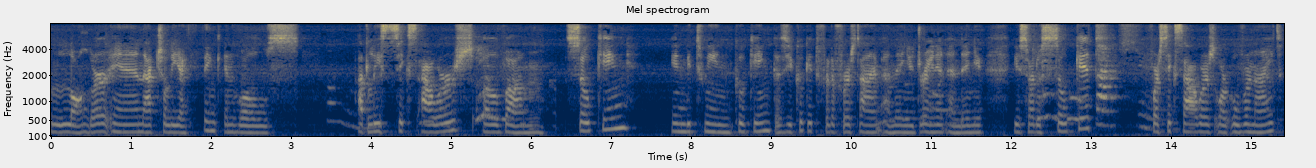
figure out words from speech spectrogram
longer and actually I think involves at least six hours of um, soaking in between cooking because you cook it for the first time and then you drain it and then you you sort of soak it for six hours or overnight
